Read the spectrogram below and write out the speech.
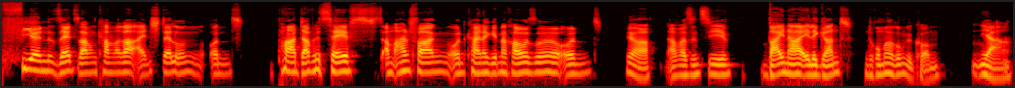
vielen seltsamen Kameraeinstellungen und paar Double Saves am Anfang und keiner geht nach Hause und ja, aber sind sie beinahe elegant drumherum gekommen. Ja,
